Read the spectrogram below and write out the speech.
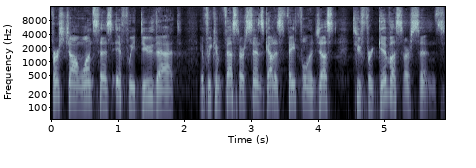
1 John 1 says, if we do that, if we confess our sins, God is faithful and just to forgive us our sins.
